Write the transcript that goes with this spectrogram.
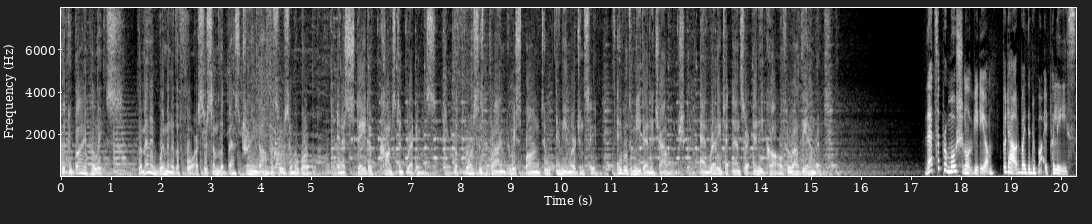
The Dubai police, the men and women of the force, are some of the best trained officers in the world. In a state of constant readiness, the force is primed to respond to any emergency, able to meet any challenge, and ready to answer any call throughout the Emirates. That's a promotional video put out by the Dubai police.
